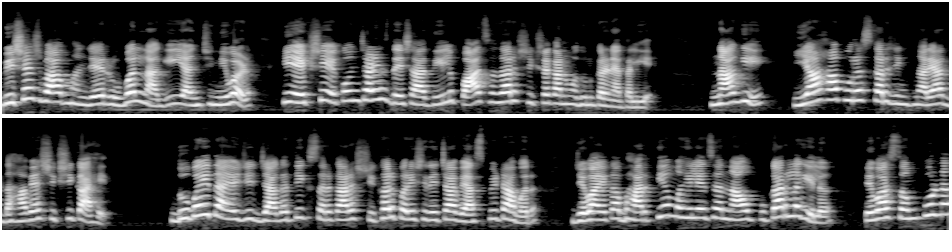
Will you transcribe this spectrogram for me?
विशेष बाब म्हणजे रुबल नागी यांची निवड ही एकशे एकोणचाळीस देशातील पाच हजार शिक्षकांमधून करण्यात आली आहे. नागी या हा पुरस्कार जिंकणाऱ्या दहाव्या शिक्षिका आहेत. दुबईत आयोजित जागतिक सरकार शिखर परिषदेच्या व्यासपीठावर जेव्हा एका भारतीय महिलेचं नाव पुकारलं गेलं तेव्हा संपूर्ण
